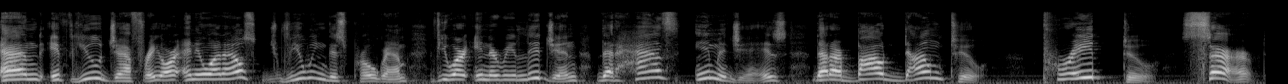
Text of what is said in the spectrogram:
And if you, Jeffrey, or anyone else viewing this program, if you are in a religion that has images that are bowed down to, prayed to, served,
